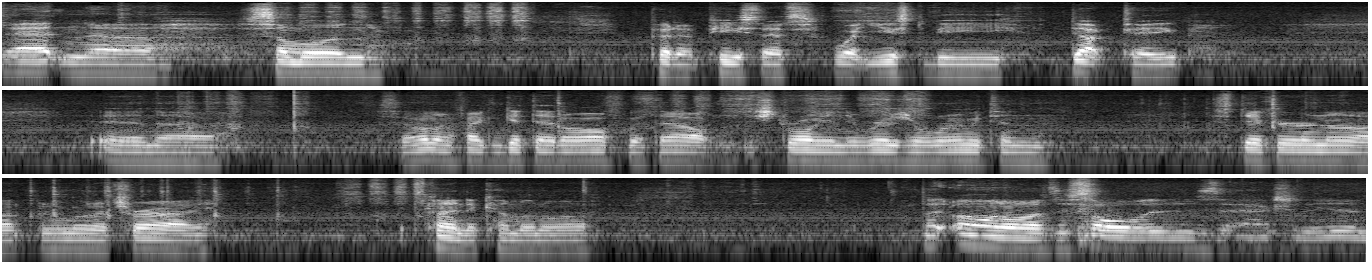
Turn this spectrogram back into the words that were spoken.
That and uh, someone put a piece that's what used to be duct tape. And uh, so I don't know if I can get that off without destroying the original Remington sticker or not but I'm going to try. It's kind of coming off. But all in all this all is actually in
